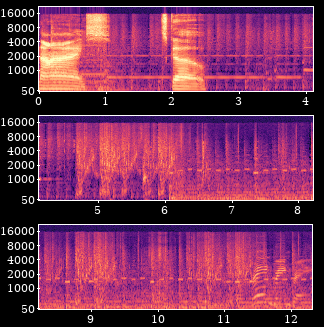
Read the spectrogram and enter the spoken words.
Nice. Let's go. Grain, grain, grain.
